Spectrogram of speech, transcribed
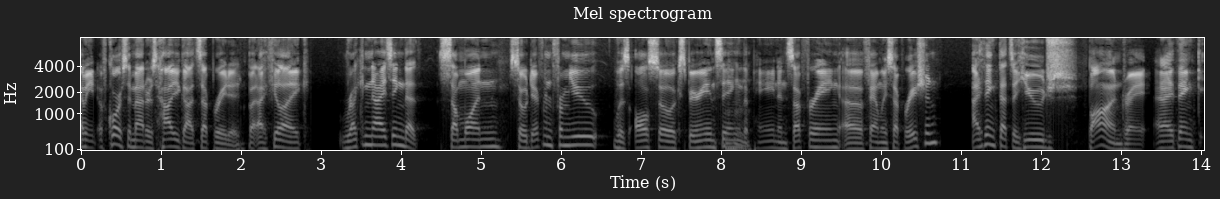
i mean of course it matters how you got separated but i feel like recognizing that someone so different from you was also experiencing mm-hmm. the pain and suffering of family separation I think that's a huge bond, right? And I think,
